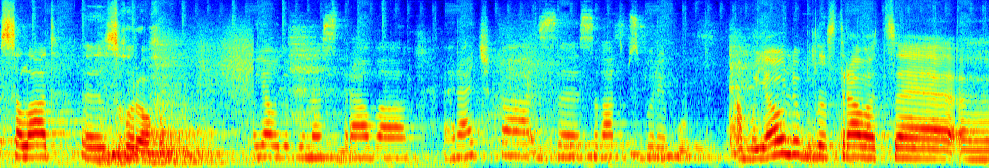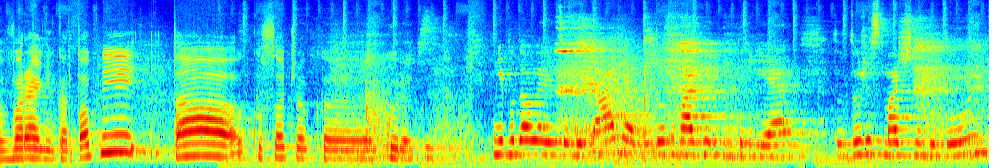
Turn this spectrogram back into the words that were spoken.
салат е, з горохом. Моя улюблена страва гречка з салатом з буряку. А моя улюблена страва це е, варені картоплі та кусочок е, куриці. Мені подобається їдальня, бо тут гарний інтер'єр, тут дуже смачно готують,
